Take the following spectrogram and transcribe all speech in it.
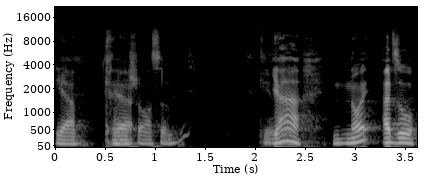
Ja, keine. Chance. Genau. Ja, neu, also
